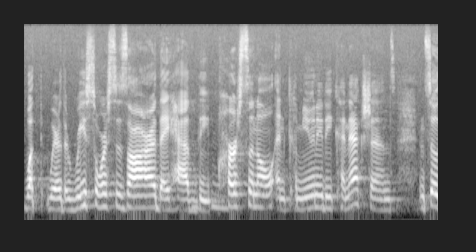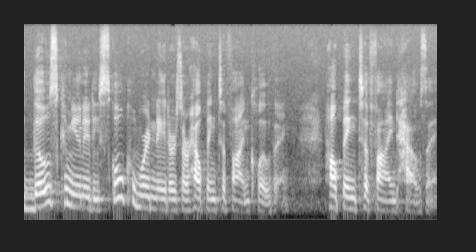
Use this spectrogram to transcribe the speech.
what, where the resources are. They have the mm-hmm. personal and community connections. And so those community school coordinators are helping to find clothing, helping to find housing,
